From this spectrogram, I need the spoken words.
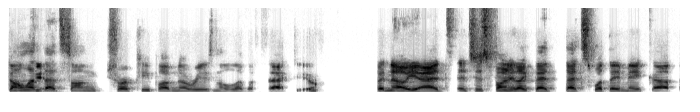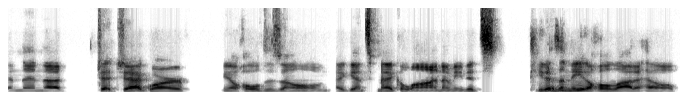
Don't let yeah. that song "Short People Have No Reason to Live" affect you. But no, yeah, it's it's just funny like that. That's what they make up, and then uh, Jet Jaguar you know holds his own against Megalon. I mean, it's he doesn't need a whole lot of help,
